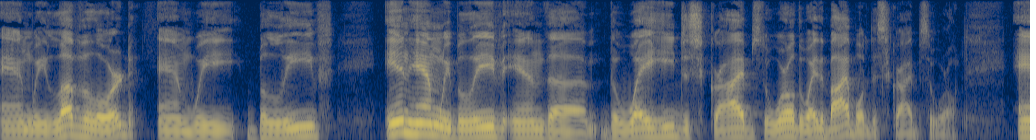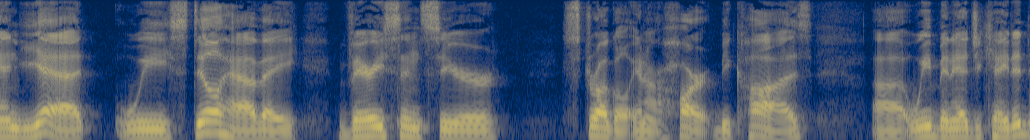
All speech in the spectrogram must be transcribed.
and we love the Lord, and we believe in him we believe in the the way he describes the world the way the bible describes the world. And yet we still have a very sincere struggle in our heart because uh, we've been educated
